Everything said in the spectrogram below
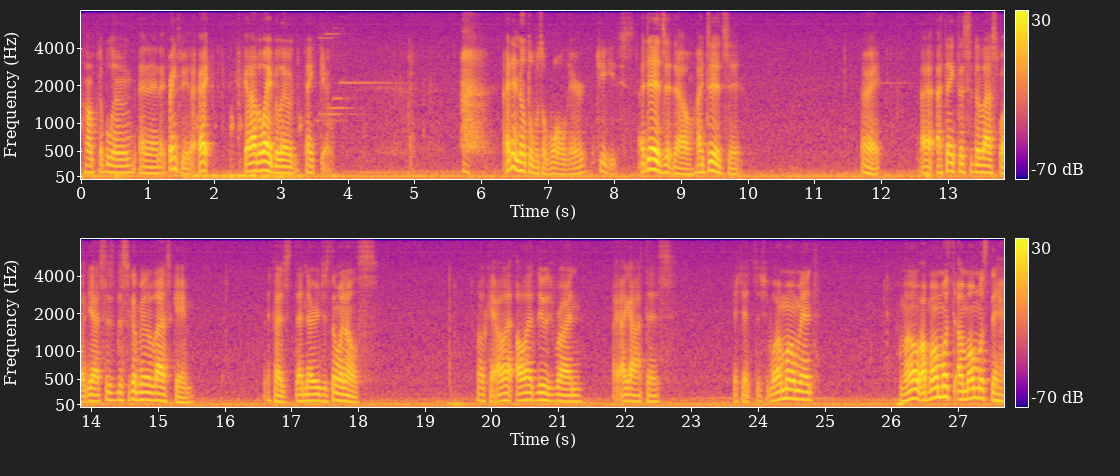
Hump the balloon, and then it brings me there. Hey, get out of the way, balloon. Thank you. I didn't know there was a wall there. Jeez. I did it, though. I did it. Alright. I, I think this is the last one. Yes, this, this is gonna be the last game. Because then there's just no one else. Okay, all I, all I have to do is run. I, I got this. Just, just, just one moment. I'm, I'm almost I'm almost there.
